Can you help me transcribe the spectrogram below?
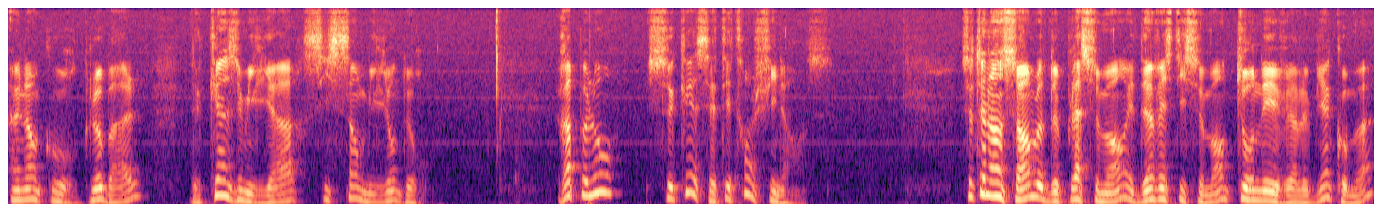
un encours global de 15 milliards 600 millions d'euros. Rappelons ce qu'est cette étrange finance. C'est un ensemble de placements et d'investissements tournés vers le bien commun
